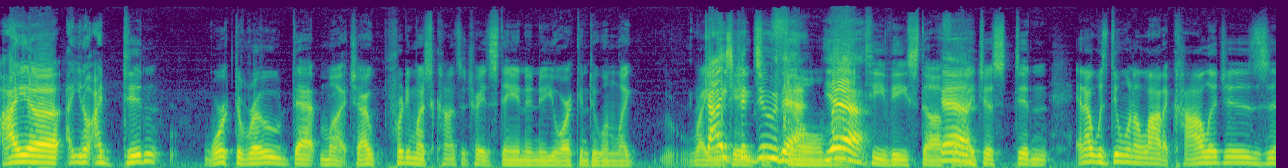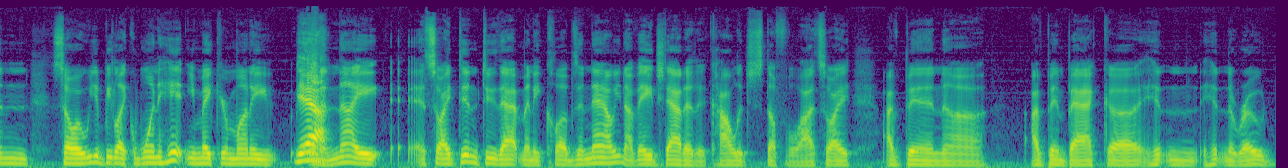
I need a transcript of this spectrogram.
I uh I- you know I didn't work the road that much. I pretty much concentrated staying in New York and doing like writing Guys could do that. film Yeah. TV stuff. Yeah. And I just didn't. And I was doing a lot of colleges, and so it would be like one hit, and you make your money Yeah. in a night. And so I didn't do that many clubs. And now you know I've aged out of the college stuff a lot. So I I've been. uh I've been back uh, hitting hitting the road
